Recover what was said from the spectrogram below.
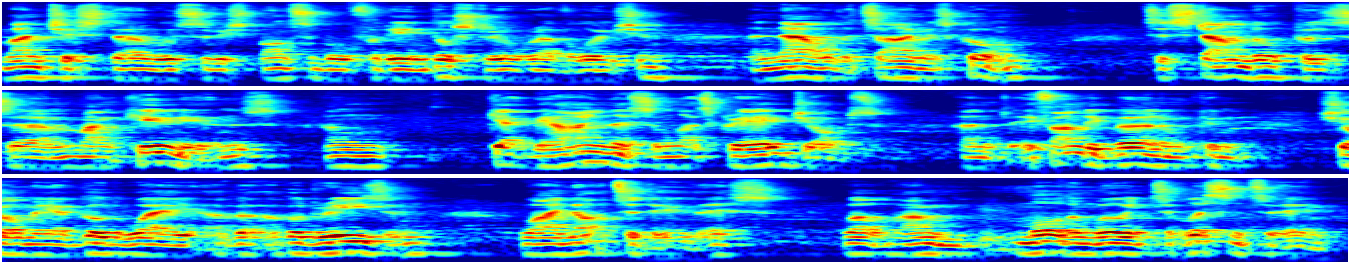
Manchester was responsible for the industrial revolution, and now the time has come to stand up as um, Mancunians and get behind this and let's create jobs. And if Andy Burnham can show me a good way, a a good reason why not to do this, well, I'm more than willing to listen to him.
